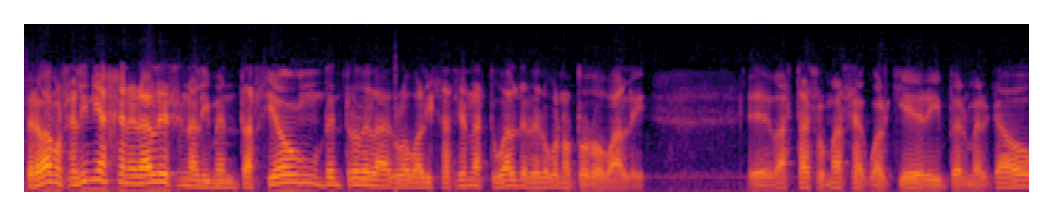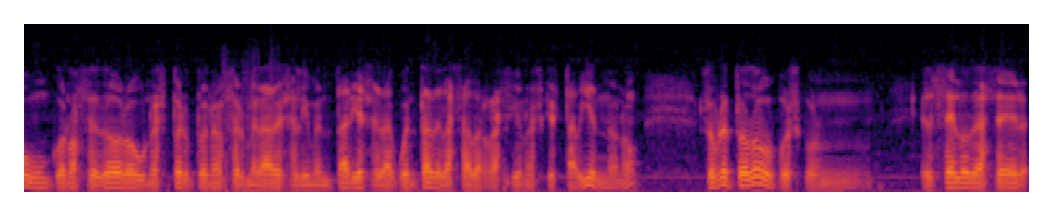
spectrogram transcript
Pero vamos, en líneas generales, en alimentación, dentro de la globalización actual, desde luego no todo vale. Eh, basta asomarse a cualquier hipermercado, un conocedor o un experto en enfermedades alimentarias se da cuenta de las aberraciones que está viendo, ¿no? Sobre todo, pues con el celo de hacer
